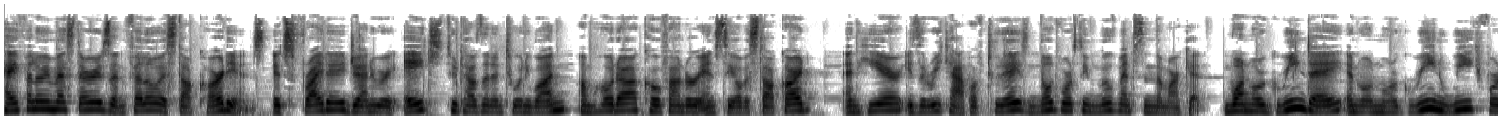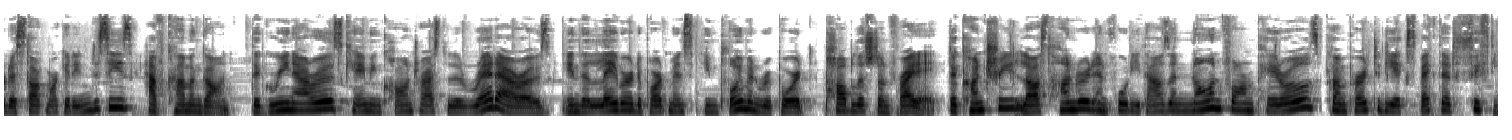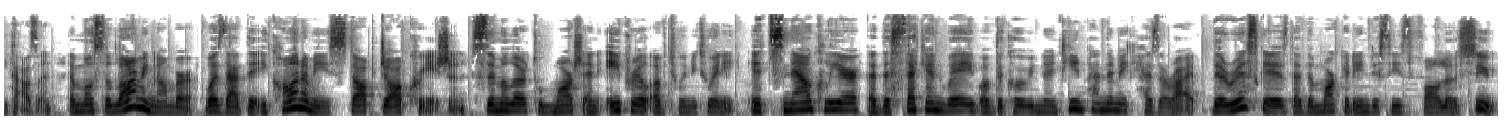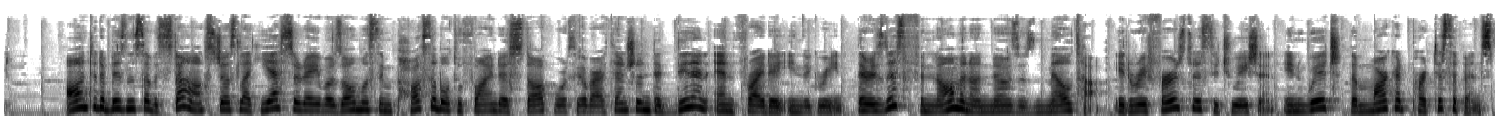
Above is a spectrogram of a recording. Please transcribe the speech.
Hey, fellow investors and fellow stock guardians. It's Friday, January 8th, 2021. I'm Hoda, co-founder and CEO of StockCard, and here is a recap of today's noteworthy movements in the market. One more green day and one more green week for the stock market indices have come and gone. The green arrows came in contrast to the red arrows in the Labor Department's employment report published on Friday. The country lost 140,000 non-farm payrolls compared to the expected 50,000. The most alarming number was that the economy stopped job creation, similar to March and April of 2020. It's now clear that the second wave of the COVID-19 pandemic has arrived. The risk is that the market indices follow suit. On to the business of stocks, just like yesterday it was almost impossible to find a stock worthy of our attention that didn't end Friday in the green. There is this phenomenon known as melt up. It refers to a situation in which the market participants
